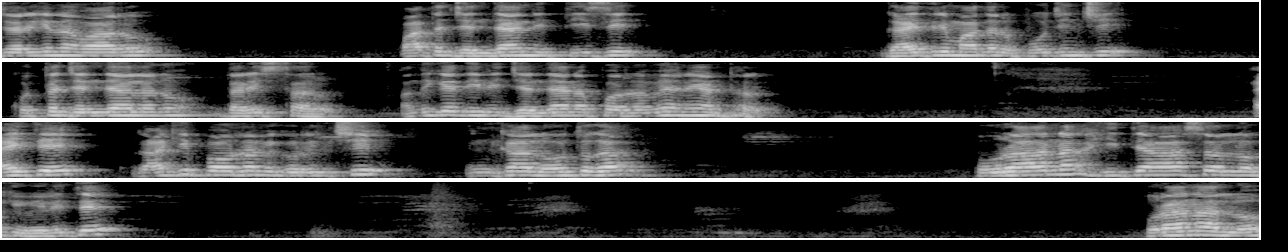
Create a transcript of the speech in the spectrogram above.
జరిగిన వారు పాత జంధ్యాన్ని తీసి గాయత్రి మాతను పూజించి కొత్త జంధ్యాలను ధరిస్తారు. అందుకే దీన్ని జంధ్యాన పౌర్ణమి అని అంటారు. అయితే రాఖీ పౌర్ణమి గురించి ఇంకా లోతుగా పురాణ ఇతిహాసాల్లోకి వెళితే పురాణాల్లో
